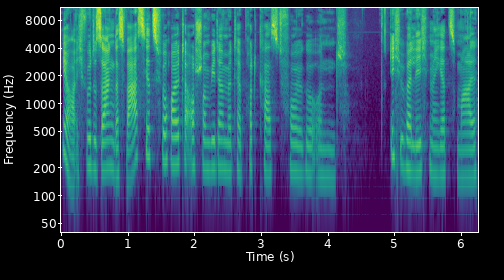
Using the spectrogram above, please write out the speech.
Ja, ich würde sagen, das war's jetzt für heute auch schon wieder mit der Podcast-Folge und ich überlege mir jetzt mal,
